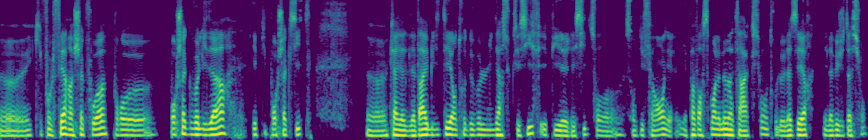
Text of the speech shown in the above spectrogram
et qu'il faut le faire à chaque fois pour, euh, pour chaque vol LIDAR et puis pour chaque site. Euh, car il y a de la variabilité entre deux vols LIDAR successifs et puis les sites sont, sont différents. Il n'y a, pas forcément la même interaction entre le laser et la végétation.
